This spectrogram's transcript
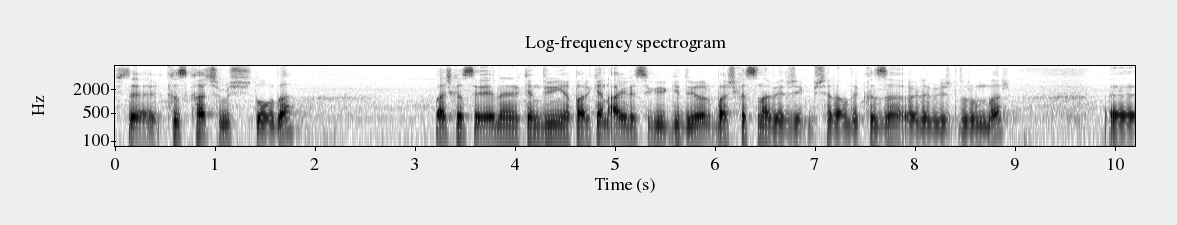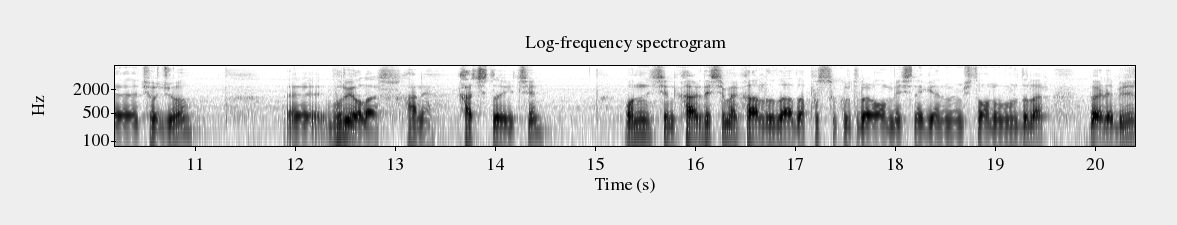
İşte kız kaçmış doğuda. Başkası evlenirken, düğün yaparken ailesi gidiyor. Başkasına verecekmiş herhalde kızı. Öyle bir durum var. Ee, çocuğu. Ee, vuruyorlar hani kaçtığı için. Onun için kardeşime Karlı Dağ'da pusu kurdular 15'ine gelmemişti onu vurdular. Böyle bir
